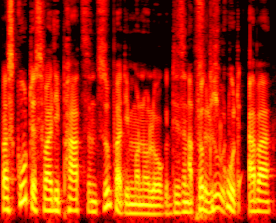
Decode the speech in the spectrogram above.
was gut ist, weil die Parts sind super, die Monologe, die sind Absolut. wirklich gut, aber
